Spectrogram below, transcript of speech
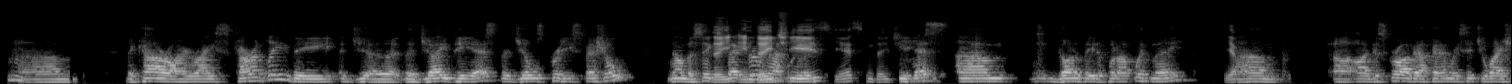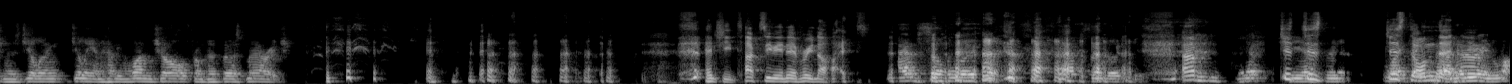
Hmm. Um, the car I race currently, the uh, the JPS, the Jill's Pretty Special, number six. The, Spectrum, indeed, she was, is. Yes, indeed, she yes. Is. Um, got to be to put up with me. Yep. Um, uh, I describe our family situation as Jillian, Gillian having one child from her first marriage. and she tucks him in every night. Absolutely, absolutely. Um, yep. just just, just on that, you,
